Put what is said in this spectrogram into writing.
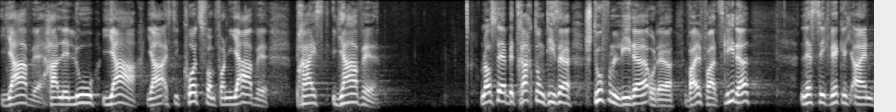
Jahwe. Halleluja. Ja ist die Kurzform von Jahwe. Preist Jahwe. Und aus der Betrachtung dieser Stufenlieder oder Wallfahrtslieder lässt sich wirklich ein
